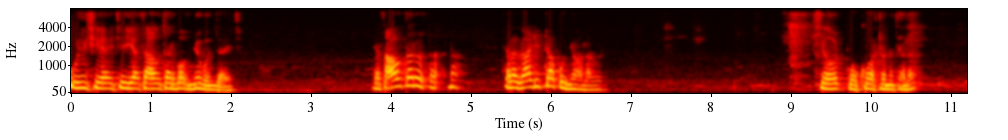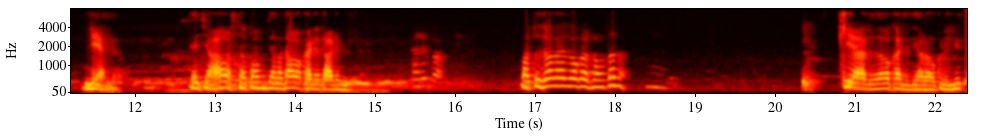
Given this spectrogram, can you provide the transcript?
पोलीस यायचे. याचा अवतार पाहून निघून जायचे. याचा अवतारच होता ना त्याला गाडीत टाकून न्यावं लागत शेवट कोर्टानं त्याला नेलं. त्याची अवस्था पाहून त्याला दवाखान्यात ॲडमिट मग तो जगायचा वगाच नव्हता ना? की आलं दवाखान्यात या डावाकडे नीट.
